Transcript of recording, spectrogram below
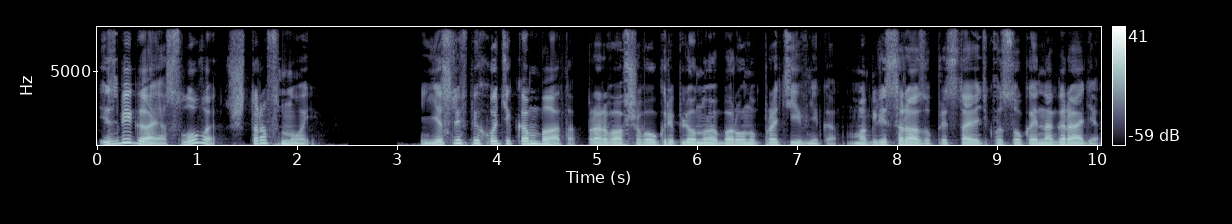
избегая слова «штрафной». Если в пехоте комбата, прорвавшего укрепленную оборону противника, могли сразу представить к высокой награде,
